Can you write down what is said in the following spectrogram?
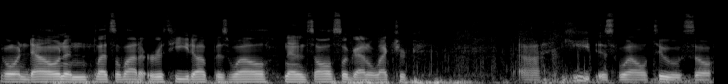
going down and lets a lot of earth heat up as well. And then it's also got electric uh, heat as well too so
